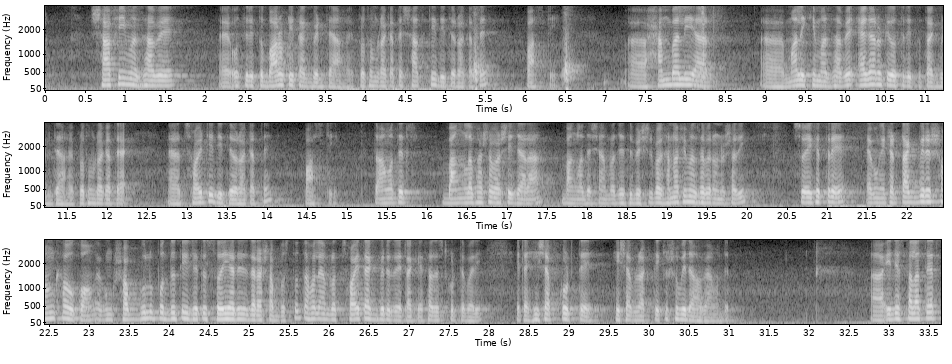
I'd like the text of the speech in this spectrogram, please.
শাফি মাঝাবে অতিরিক্ত বারোটি তাকবির দেওয়া হয়। প্রথম রাকাতে সাতটি দ্বিতীয় রাকাতে পাঁচটি। হাম্বালি আর মালিকি মাঝহাবে এগারোটি অতিরিক্ত তাকবির দেওয়া হয়। প্রথম আহ, ছয়টি, দ্বিতীয় রাকাতে পাঁচটি। তো আমাদের বাংলা ভাষাভাষী যারা, বাংলাদেশে আমরা যেহেতু বেশিরভাগ হানাফি মাঝহাবের অনুসারী সো এক্ষেত্রে এবং এটার তাকবীরের সংখ্যাও কম এবং সবগুলো পদ্ধতি যেহেতু সহি হাদিস দ্বারা সাব্যস্ত, তাহলে আমরা ছয় তাকবীরের এটাকে সাজেস্ট করতে পারি। এটা হিসাব করতে, হিসাব রাখতে একটু সুবিধা হবে আমাদের। ঈদের সালাতের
